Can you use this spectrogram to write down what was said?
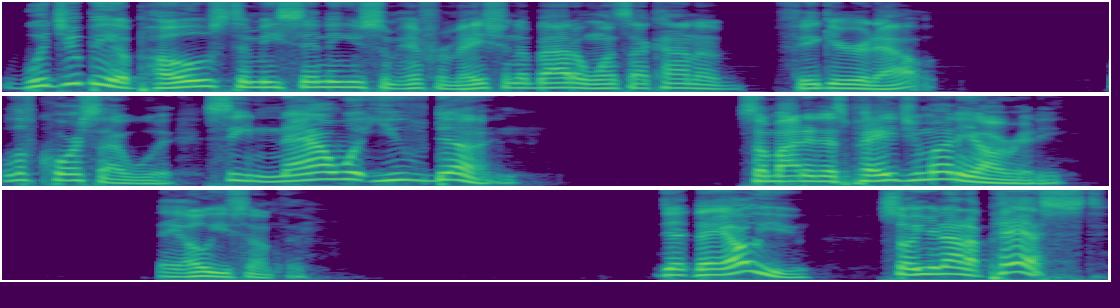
Would you be opposed to me sending you some information about it once I kind of figure it out? Well, of course I would. See, now what you've done, somebody that's paid you money already, they owe you something. They owe you. So you're not a pest.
